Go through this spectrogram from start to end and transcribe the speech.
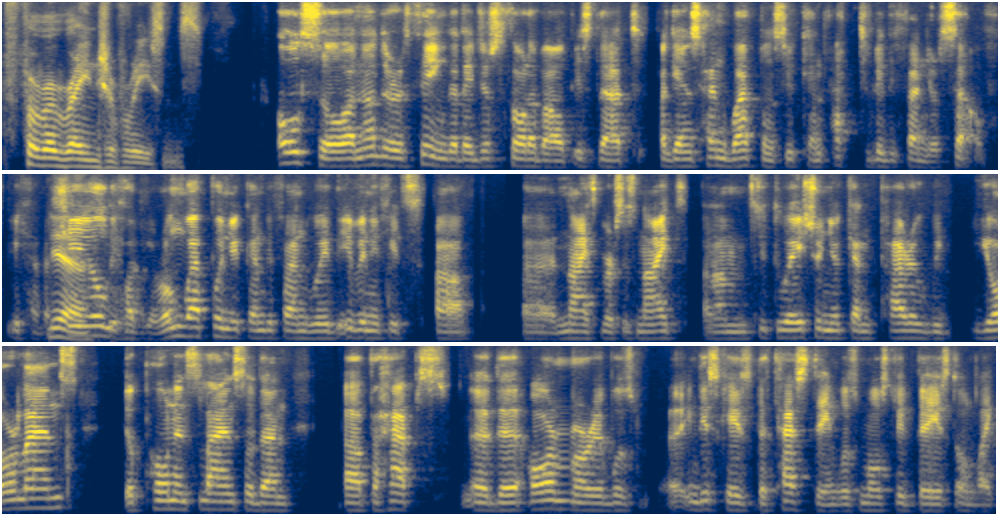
for a range of reasons. Also, another thing that I just thought about is that against hand weapons, you can actively defend yourself. You have a yeah. shield, you have your own weapon you can defend with, even if it's a, a knight versus knight um, situation, you can parry with your lance, the opponent's lance. So then uh, perhaps uh, the armor it was uh, in this case the testing was mostly based on like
